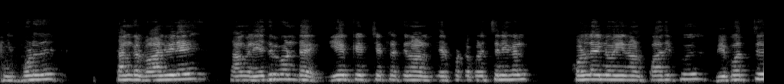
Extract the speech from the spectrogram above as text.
இப்பொழுது தங்கள் வாழ்விலே தாங்கள் எதிர்கொண்ட இயற்கை சீற்றத்தினால் ஏற்பட்ட பிரச்சனைகள் கொள்ளை நோயினால் பாதிப்பு விபத்து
